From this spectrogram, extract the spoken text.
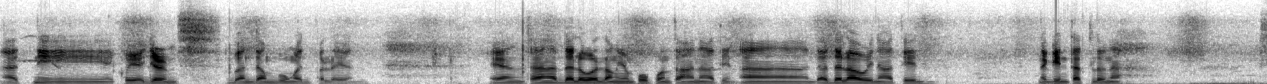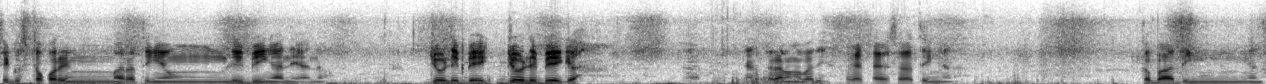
at ni Kuya Germs. Bandang bungad pala yan. Ayan, sana dalawa lang yung pupuntahan natin, ah, dadalawin natin. Naging tatlo na. Kasi gusto ko rin marating yung libingan ni ano, Jolie, Be- Jolie Vega. Ayan, tara mga buddy, kaya tayo sa ating ah, kabading ano,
